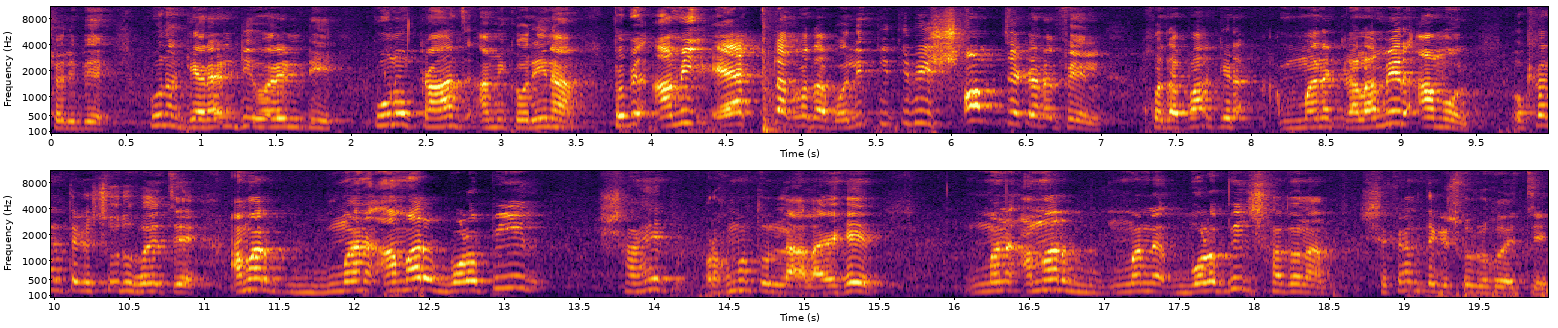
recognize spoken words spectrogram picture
শরীফে কোনো গ্যারান্টি ওয়ারেন্টি কোনো কাজ আমি করি না। তবে আমি একটা কথা বলি, পৃথিবীর সব যেখানে ফেল খোদা পাকের মানে কালামের আমল ওখান থেকে শুরু হয়েছে আমার মানে আমার বড় পীর সাহেব রহমতুল্লাহ আলাহের মানে আমার মানে বড় পীর সাধনা সেখান থেকে শুরু হয়েছে।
